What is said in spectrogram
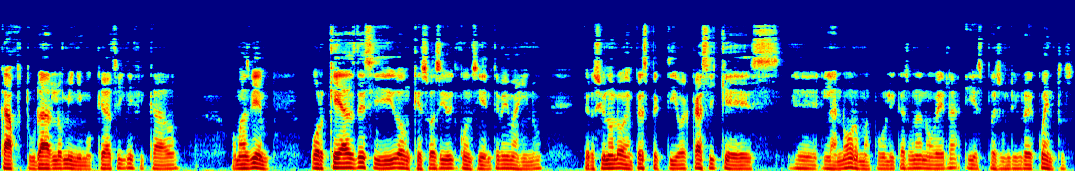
capturar lo mínimo. ¿Qué ha significado? O más bien, ¿por qué has decidido, aunque eso ha sido inconsciente, me imagino, pero si uno lo ve en perspectiva, casi que es eh, la norma, publicas una novela y después un libro de cuentos.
